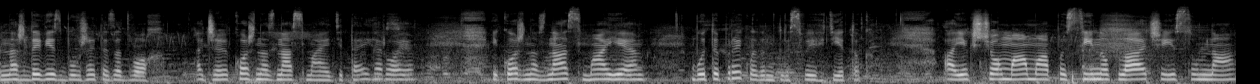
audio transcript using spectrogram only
Наш девіз був жити за двох, адже кожна з нас має дітей героя, і кожна з нас має бути прикладом для своїх діток. А якщо мама постійно плаче і сумна,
